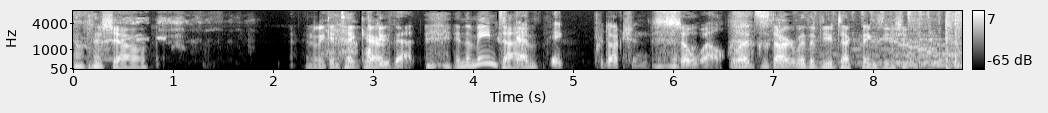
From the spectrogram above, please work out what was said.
on the show, and we can take care I'll do of it. that. In the meantime, take production so well. Let's start with a few tech things you should know.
